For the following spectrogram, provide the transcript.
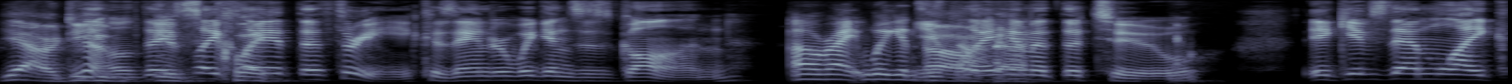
Yeah, or do no, you they is play Clay at the three because Andrew Wiggins is gone. Oh right, Wiggins. You Oh, play okay. him at the two. It gives them like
